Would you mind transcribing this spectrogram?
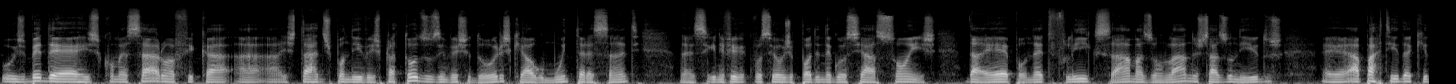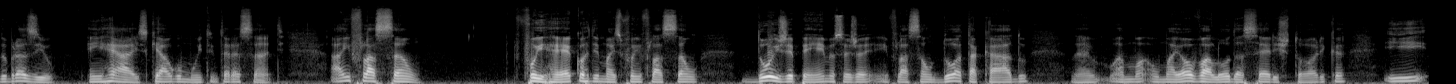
os BDRs começaram a ficar a, a estar disponíveis para todos os investidores, que é algo muito interessante. Né? Significa que você hoje pode negociar ações da Apple, Netflix, Amazon lá nos Estados Unidos é, a partir daqui do Brasil, em reais, que é algo muito interessante. A inflação foi recorde, mas foi inflação do IGPM, ou seja, inflação do atacado, né? o maior valor da série histórica, e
